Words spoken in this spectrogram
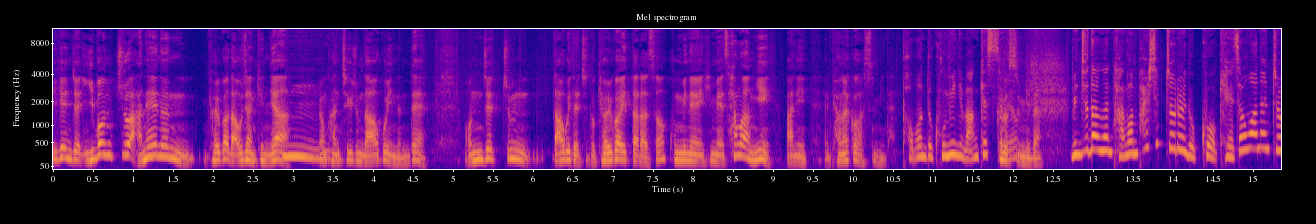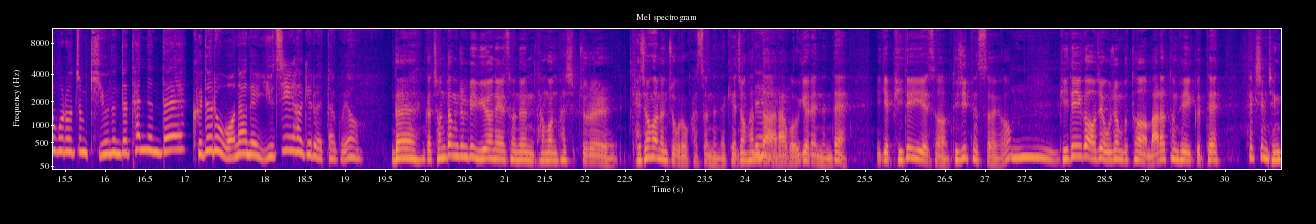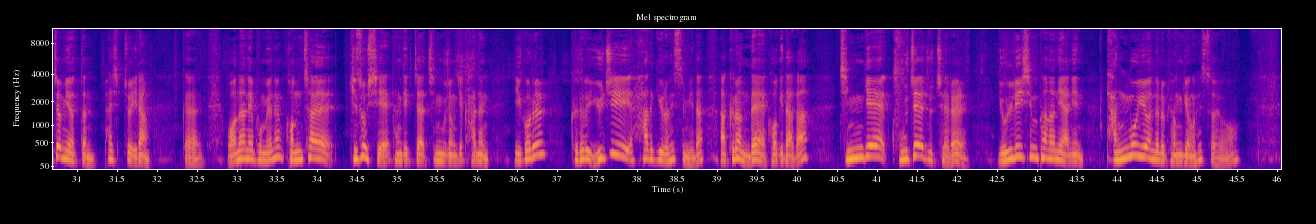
이게 이제 이번 주 안에는 결과 나오지 않겠냐 음. 이런 관측이 좀 나오고 있는데 언제쯤 나오게 될지도 결과에 따라서 국민의힘의 상황이 많이 변할 것 같습니다. 법원도 고민이 많겠어요. 그렇습니다. 민주당은 당원 80조를 놓고 개정하는 쪽으로 좀 기우는 듯 했는데 그대로 원안을 유지하기로 했다고요. 네, 그러니까 전당준비위원회에서는 당원 80조를 개정하는 쪽으로 갔었는데 개정한다라고 네. 의결했는데 이게 비대위에서 뒤집혔어요. 음. 비대위가 어제 오전부터 마라톤 회의 끝에 핵심 쟁점이었던 80조 1항 그러니까 원안에 보면은 검찰 기소 시에 당직자 직무정지 가능 이거를 그대로 유지하기로 했습니다. 아 그런데 거기다가 징계 구제 주체를 윤리심판원이 아닌 당무위원회로 변경을 했어요.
